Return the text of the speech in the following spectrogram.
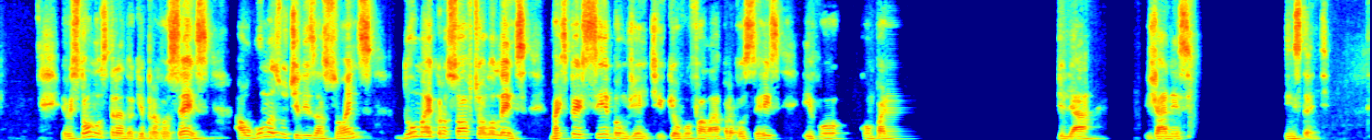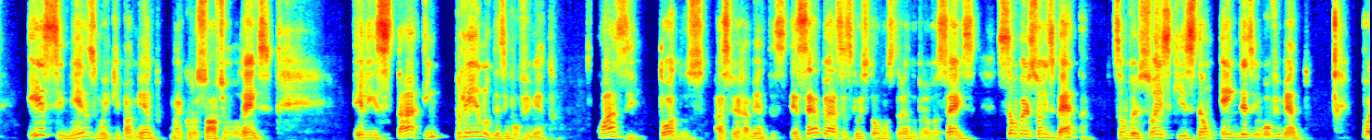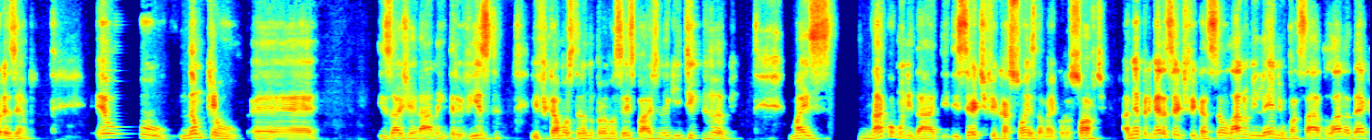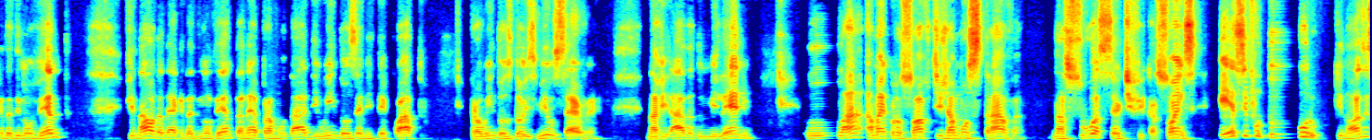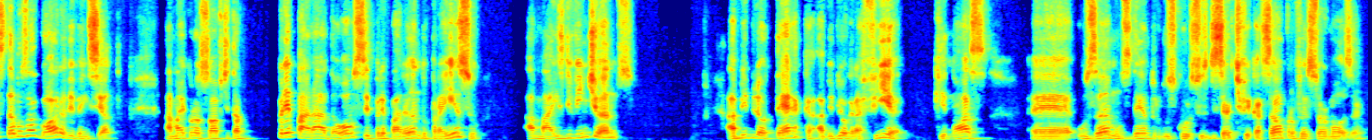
Eu estou mostrando aqui para vocês algumas utilizações do Microsoft HoloLens, mas percebam, gente, o que eu vou falar para vocês e vou compartilhar já nesse instante. Esse mesmo equipamento, Microsoft HoloLens, ele está em pleno desenvolvimento. Quase todas as ferramentas, exceto essas que eu estou mostrando para vocês, são versões beta, são versões que estão em desenvolvimento. Por exemplo, eu não quero é, exagerar na entrevista e ficar mostrando para vocês página GitHub, mas na comunidade de certificações da Microsoft, a minha primeira certificação lá no milênio passado, lá na década de 90, final da década de 90, né, para mudar de Windows NT4 para Windows 2000 Server, na virada do milênio, lá a Microsoft já mostrava nas suas certificações esse futuro que nós estamos agora vivenciando. A Microsoft está preparada ou se preparando para isso há mais de 20 anos. A biblioteca, a bibliografia que nós é, usamos dentro dos cursos de certificação, professor Moser,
